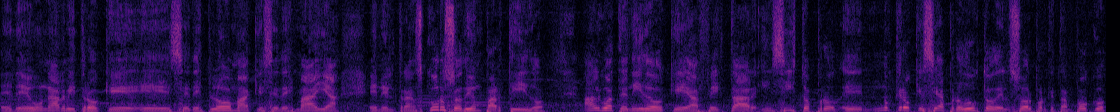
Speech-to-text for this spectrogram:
de un árbitro que eh, se desploma, que se desmaya en el transcurso de un partido. Algo ha tenido que afectar, insisto, eh, no creo que sea producto del sol porque tampoco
